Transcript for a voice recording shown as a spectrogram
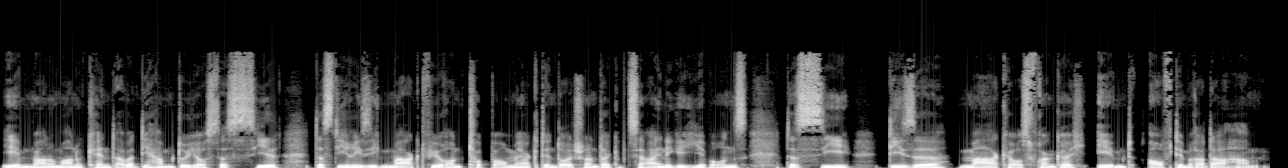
eben Mano Mano kennt, aber die haben durchaus das Ziel, dass die riesigen Marktführer und Top-Baumärkte in Deutschland, da gibt's ja einige hier bei uns, dass sie diese Marke aus Frankreich eben auf dem Radar haben.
